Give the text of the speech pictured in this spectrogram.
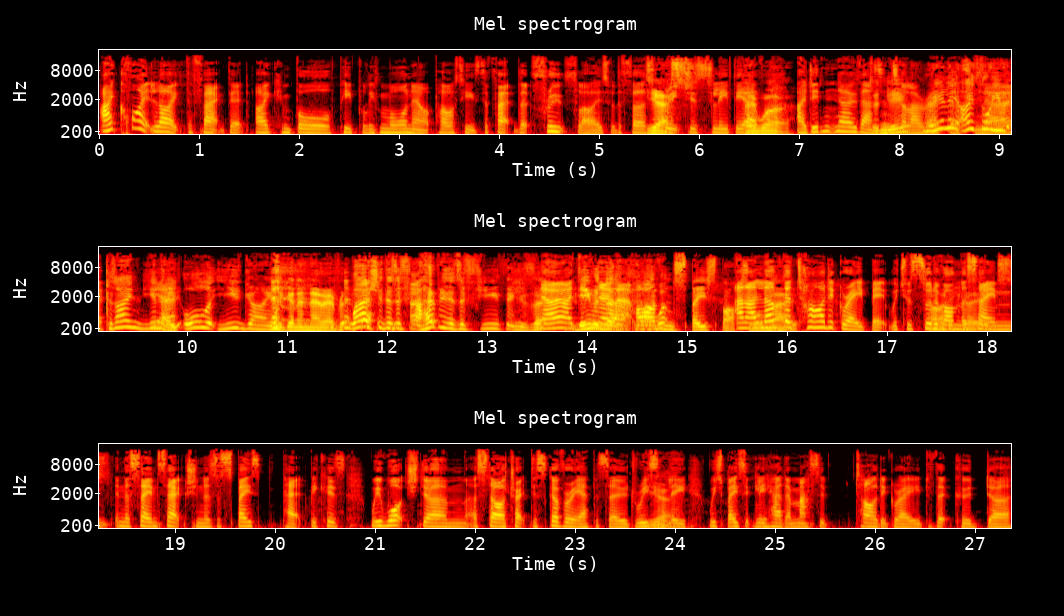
I quite like the fact that I can bore people even more now at parties. The fact that fruit flies were the first Yes, creatures to leave the earth. they were. I didn't know that Didn't until you? I read it. really? this. I thought you because I, you Yeah. know, all that you guys are going to know everything. well, actually, there's a. few- Hopefully, there's a few things that No, I didn't even know the that hardened Well, space buffs And I love know. the tardigrade bit, which was sort of on the same in the same section as a space pet, because we watched um, a Star Trek Discovery episode recently, Yeah. which basically had a massive tardigrade that could uh,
